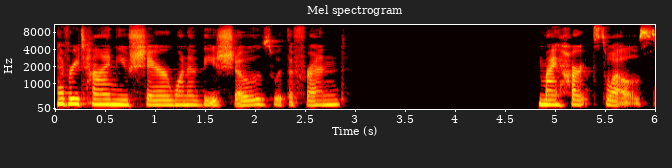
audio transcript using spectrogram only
every time you share one of these shows with a friend, my heart swells.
